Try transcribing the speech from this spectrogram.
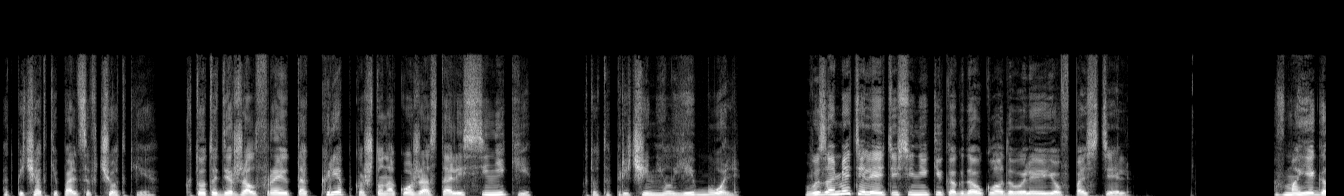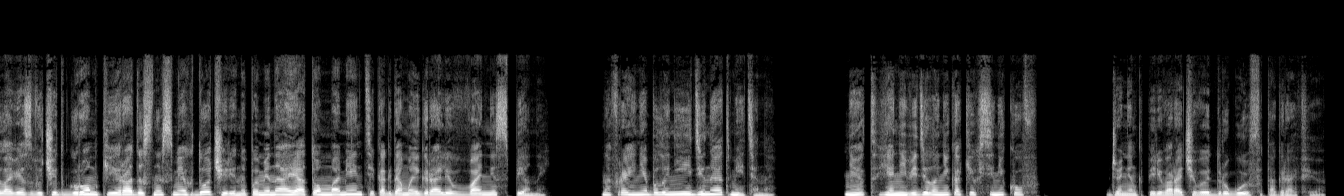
Отпечатки пальцев четкие. Кто-то держал Фрею так крепко, что на коже остались синяки. Кто-то причинил ей боль. «Вы заметили эти синяки, когда укладывали ее в постель?» В моей голове звучит громкий и радостный смех дочери, напоминая о том моменте, когда мы играли в ванне с пеной. На Фрей не было ни единой отметины. Нет, я не видела никаких синяков. Дженнинг переворачивает другую фотографию.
